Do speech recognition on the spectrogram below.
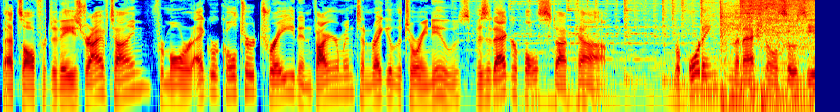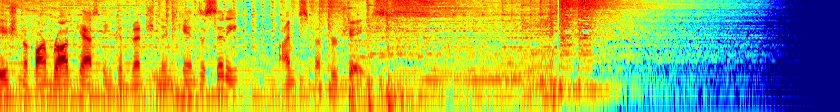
That's all for today's drive time. For more agriculture, trade, environment, and regulatory news, visit agripulse.com. Reporting from the National Association of Farm Broadcasting Convention in Kansas City, I'm Spencer Chase.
